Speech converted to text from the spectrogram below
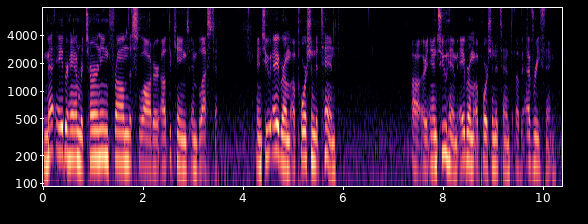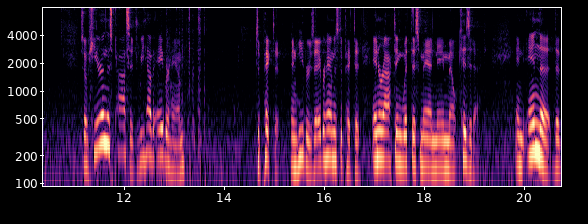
met Abraham returning from the slaughter of the kings and blessed him. And to Abram apportioned a tenth, uh, and to him Abram apportioned a tenth of everything. So here in this passage, we have Abraham depicted. In Hebrews, Abraham is depicted interacting with this man named Melchizedek. And in the, the,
